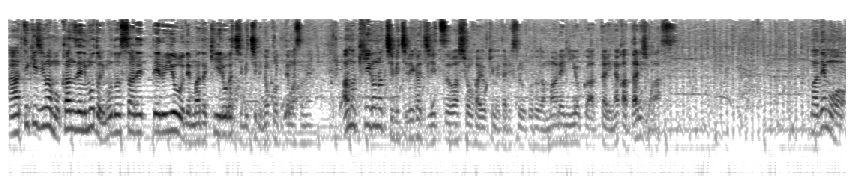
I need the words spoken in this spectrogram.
あ敵陣はもう完全に元に戻されてるようでまだ黄色がちびちび残ってますね。あの黄色のちびちびが実は勝敗を決めたりすることが稀によくあったりなかったりします。まあでも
